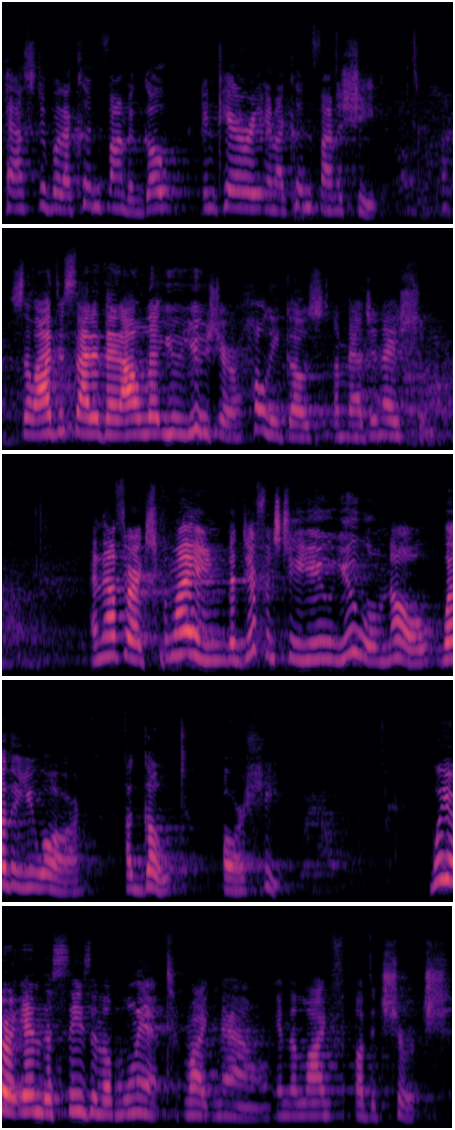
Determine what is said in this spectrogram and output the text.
Pastor, but I couldn't find a goat in Cary and I couldn't find a sheep. So I decided that I'll let you use your Holy Ghost imagination. And after I explain the difference to you, you will know whether you are a goat or a sheep. We are in the season of Lent right now in the life of the church.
